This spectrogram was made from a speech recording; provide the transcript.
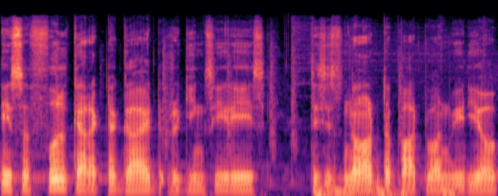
is a full character guide rigging series. This is not the part 1 video.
